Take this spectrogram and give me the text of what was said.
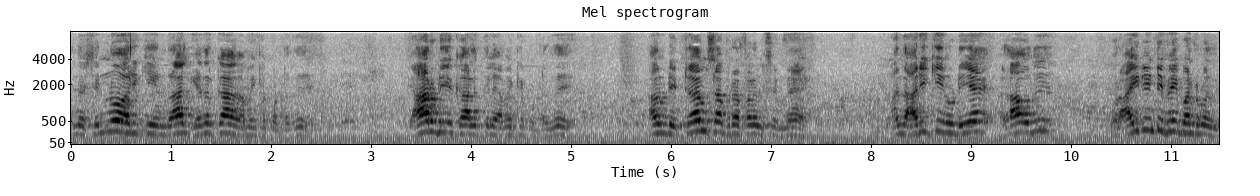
இந்த சென்னோ அறிக்கை என்றால் எதற்காக அமைக்கப்பட்டது? யாருடைய காலத்தில் அமைக்கப்பட்டது? அதனுடைய டேர்ம்ஸ் ஆஃப் ரெஃபரன்ஸ் என்ன? அந்த அறிக்கையினுடைய அதாவது ஒரு ஐடென்டிஃபை பண்ணுறது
